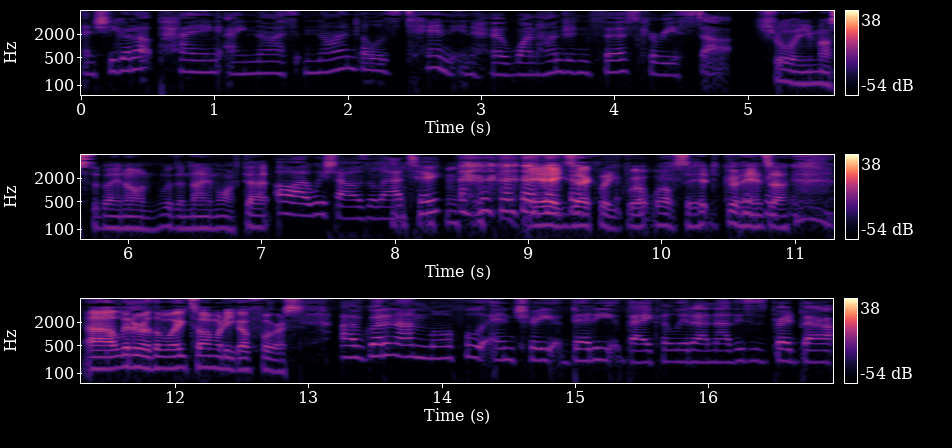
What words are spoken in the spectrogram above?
and she got up paying a nice $9.10 in her 101st career start. Surely you must have been on with a name like that. Oh, I wish I was allowed to. yeah, exactly. Well, well said. Good answer. Uh, litter of the week, Tom, what do you got for us? I've got an unlawful entry Betty Baker litter. Now, this is bred by,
